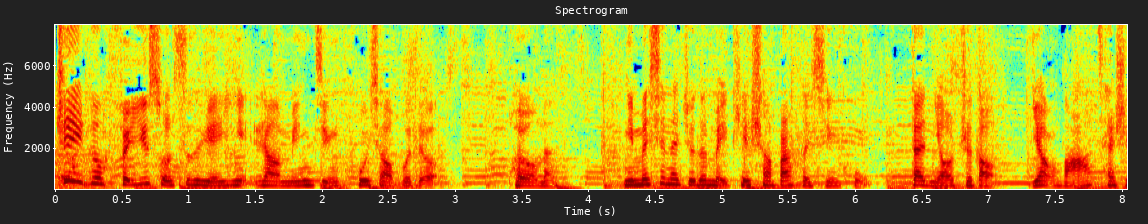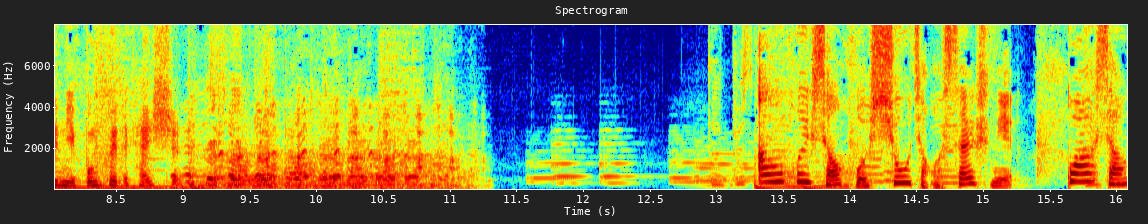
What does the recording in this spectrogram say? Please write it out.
这个匪夷所思的原因让民警哭笑不得。朋友们，你们现在觉得每天上班很辛苦，但你要知道。养娃才是你崩溃的开始。安徽小伙修脚三十年，刮下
